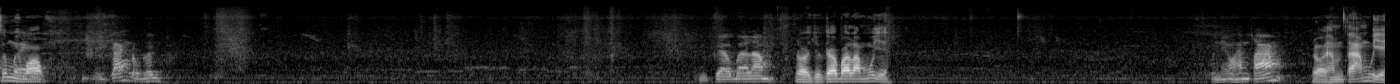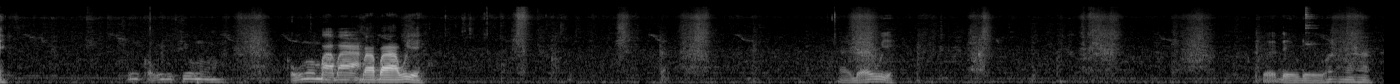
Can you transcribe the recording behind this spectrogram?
số 11 bị trắng đầu đinh. Chiều cao 35 rồi chiều cao 35 quý vị. Còn neo 28 rồi 28 quý vị. Xuống cũ chút xíu nữa cũ nó 33 33 quý vị. Đây, đế quý vị. Đế đều đều hết nha ha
